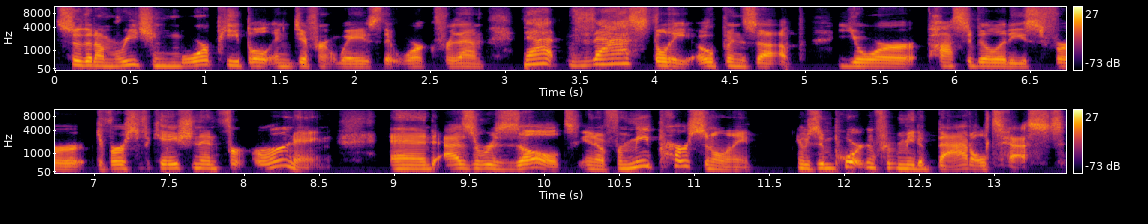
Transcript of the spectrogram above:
so that I'm reaching more people in different ways that work for them? That vastly opens up your possibilities for diversification and for earning. And as a result, you know, for me personally, it was important for me to battle test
